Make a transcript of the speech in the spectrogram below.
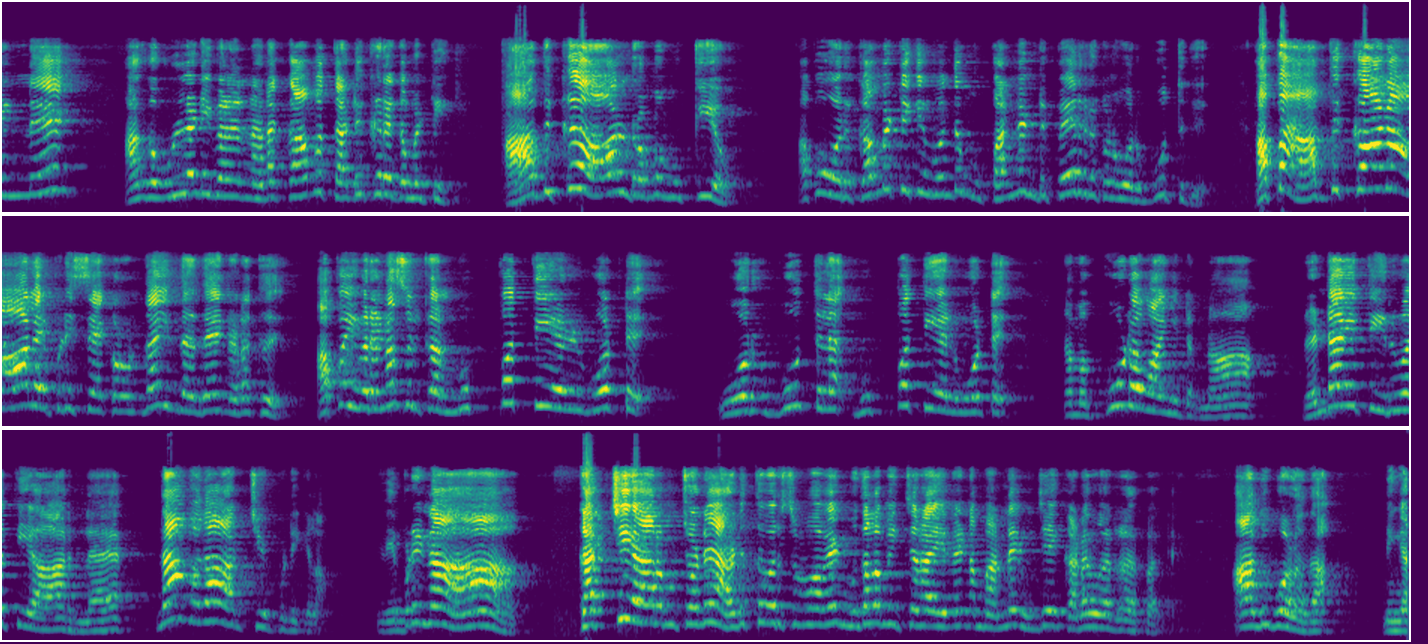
நின்று அங்க உள்ளடி வேலை நடக்காம தடுக்கிற கமிட்டி. அதுக்கு ஆள் ரொம்ப முக்கியம். அப்போ ஒரு கமிட்டிக்கு வந்து பன்னெண்டு பேர் இருக்கணும் ஒரு பூத்துக்கு. அப்ப அதுக்கான ஆளை எப்படி சேர்க்கணும் தான் இந்த இதே நடக்குது. அப்ப இவர் என்ன சொல்லிருக்காரு? முப்பத்தி ஏழு ஓட்டு. ஒரு பூத்துல முப்பத்தி ஏழு ஓட்டு. நம்ம கூட வாங்கிட்டோம்னா ரெண்டாயிரத்தி இருபத்தி ஆறுல நாம தான் ஆட்சியை பிடிக்கலாம். இது எப்படின்னா கட்சி ஆரம்பிச்சோடனே அடுத்த வருஷமாவே முதலமைச்சராகவே நம்ம அண்ணன் விஜய் கனவு இருப்பாங்க அது போலதான். நீங்க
